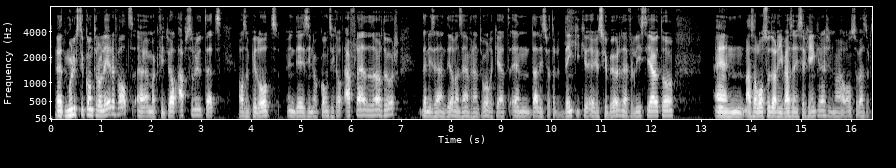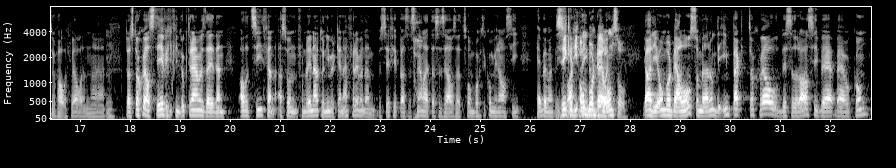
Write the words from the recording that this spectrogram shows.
het moeilijkste te controleren valt. Uh, maar ik vind wel absoluut dat als een piloot in deze zin Ocon zich gaat afleiden daardoor, dan is dat een deel van zijn verantwoordelijkheid. En dat is wat er denk ik ergens gebeurde. Hij verliest die auto. En als Alonso daar niet was, dan is er geen crash. Maar Alonso was er toevallig wel. En, uh, mm. Het was toch wel stevig. Ik vind ook trouwens dat je dan altijd ziet van als zo'n Formule 1-auto niet meer kan afremmen, dan besef je pas de snelheid dat ze zelfs uit zo'n bochtencombinatie hebben. Want die Zeker die onboard bij Alonso. Ja, die onboard bij Alonso, maar dan ook de impact toch wel, de deceleratie bij, bij Ocon.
